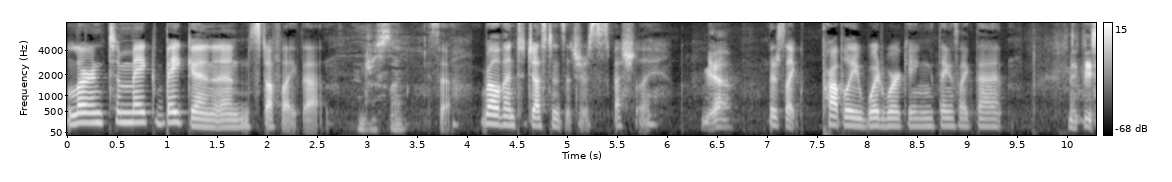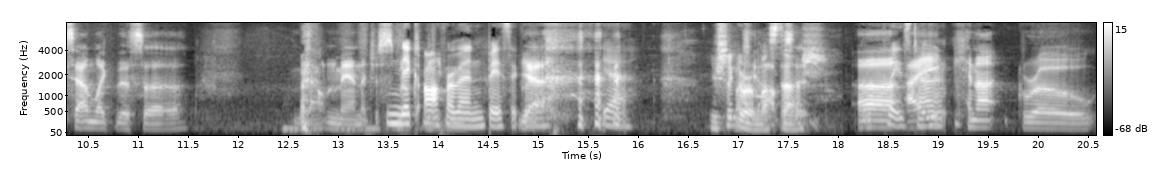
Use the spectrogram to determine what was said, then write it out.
learn to make bacon and stuff like that. Interesting. So relevant to Justin's interests especially. Yeah. There's like probably woodworking, things like that. Make me sound like this uh, mountain man that just Nick meat and- Offerman, basically. Yeah. yeah. You should Much grow a mustache. Uh, Please I don't. cannot grow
